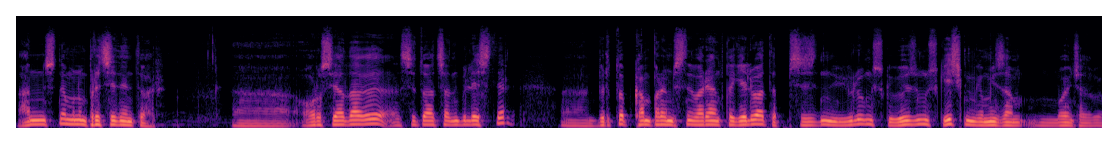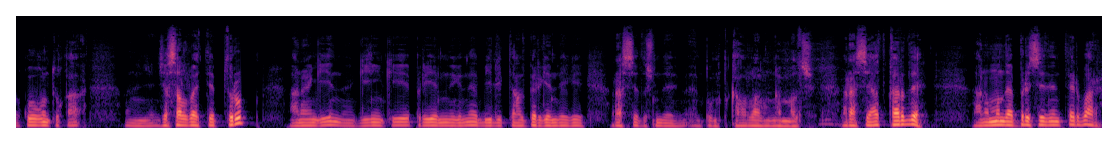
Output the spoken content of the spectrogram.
Анын үстүнө мунун прецеденти бар. Орусиядагы ситуацияны билесиздер бир топ компромиссный вариантка келип атып сиздин үй бүлөңүзгө өзүңүзгө эч кимге мыйзам боюнча куугунтук жасалбайт деп туруп анан кийин кийинки преемнигине бийликти алып бергендеги россияда ушундай пункт кабыл алынган болчу. Россия аткарды. Анан мындай прецеденттер бар.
